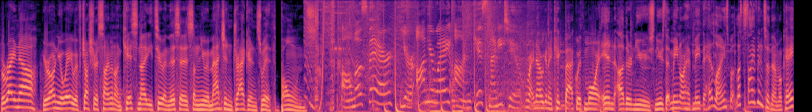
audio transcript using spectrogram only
But right now, you're on your way with Joshua Simon on Kiss 92, and this is some new Imagine Dragons with Bones. Almost there. You're on your way on Kiss 92. Right now, we're going to kick back with more in other news. News that may not have made the headlines, but let's dive into them, okay?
